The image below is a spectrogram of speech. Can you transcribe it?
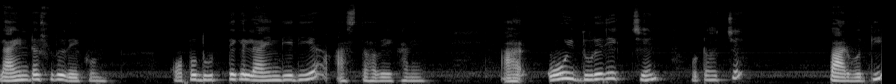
লাইনটা শুধু দেখুন, কত দূর থেকে লাইন দিয়ে দিয়ে আসতে হবে এখানে। আর ওই দূরে দেখছেন, ওটা হচ্ছে পার্বতী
